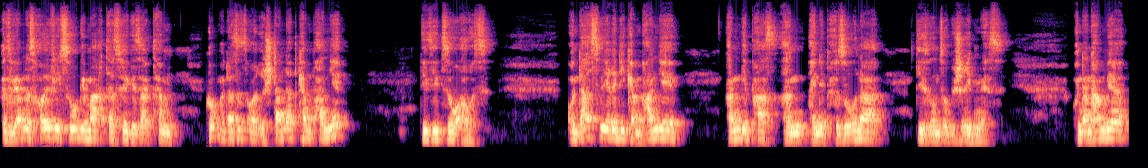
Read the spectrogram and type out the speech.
Also wir haben das häufig so gemacht, dass wir gesagt haben, guck mal, das ist eure Standardkampagne, die sieht so aus. Und das wäre die Kampagne angepasst an eine Persona, die so und so beschrieben ist. Und dann haben wir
